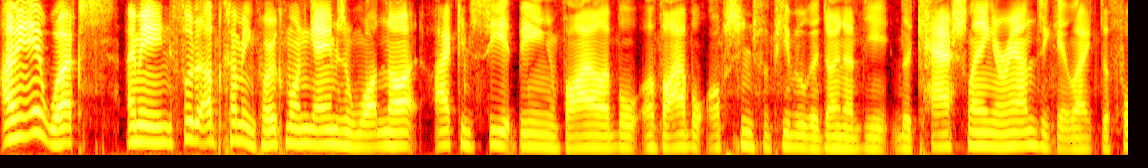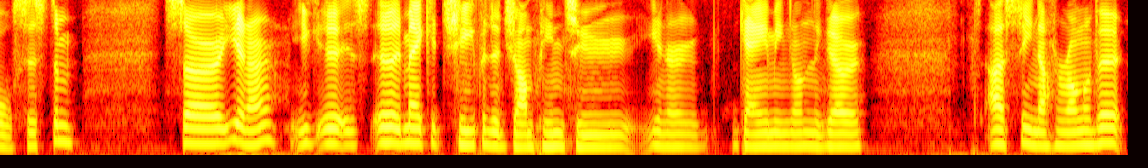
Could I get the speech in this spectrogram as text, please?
I mean, it works. I mean, for the upcoming Pokemon games and whatnot, I can see it being a viable a viable option for people that don't have the the cash laying around to get like the full system. So you know, you, it's, it would make it cheaper to jump into you know gaming on the go. I see nothing wrong with it.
